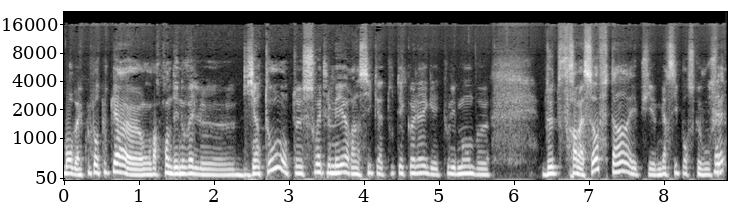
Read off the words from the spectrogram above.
Bon, bah écoute, en tout cas, euh, on va reprendre des nouvelles euh, bientôt. On te souhaite le meilleur ainsi qu'à tous tes collègues et tous les membres de Framasoft. Hein, et puis merci pour ce que vous faites.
